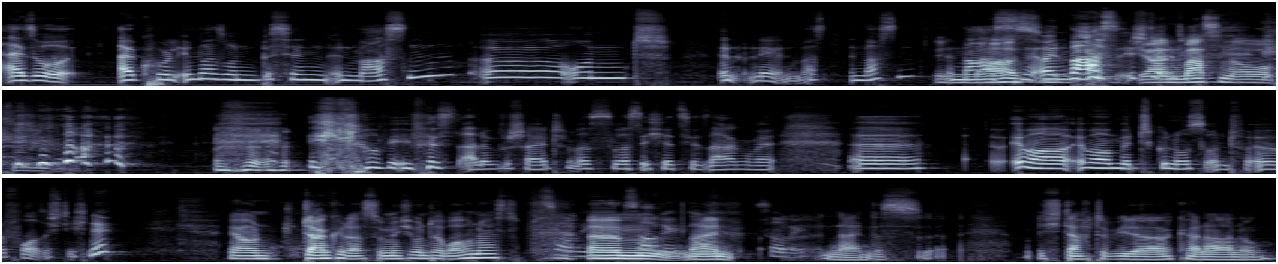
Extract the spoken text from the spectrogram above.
Also, Alkohol immer so ein bisschen in Maßen äh, und. In, nee, in, Mas in Massen? In, in Maßen. Maßen. In Maßen. ja, in Massen auch. ich glaube, ihr wisst alle Bescheid, was, was ich jetzt hier sagen will. Äh, immer, immer mit Genuss und äh, vorsichtig, ne? Ja, und danke, dass du mich unterbrochen hast. Sorry, ähm, sorry. Nein, sorry. nein, das. Ich dachte wieder, keine Ahnung,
